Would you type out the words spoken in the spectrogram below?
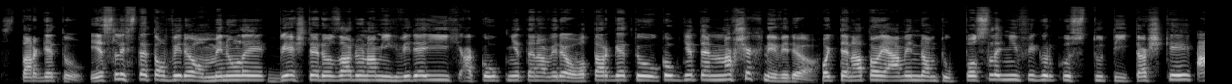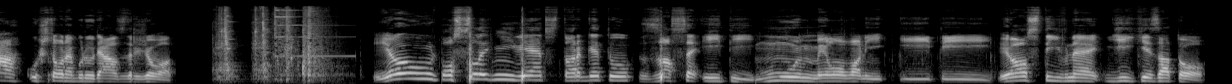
z Targetu. Jestli jste to video minuli, běžte dozadu na mých videích a koukněte na video od Targetu, koukněte na všechny videa. Pojďte na to, já vyndám tu poslední figurku z tutý tašky a už to nebudu dál zdržovat. Jo, poslední věc z Targetu, zase E.T. Můj milovaný E.T. Jo, Stevene, díky za to.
